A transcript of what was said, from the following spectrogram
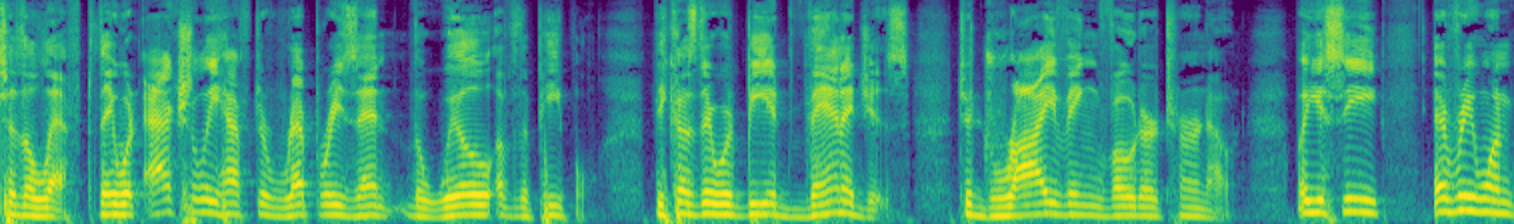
to the left. They would actually have to represent the will of the people because there would be advantages to driving voter turnout. But you see, everyone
